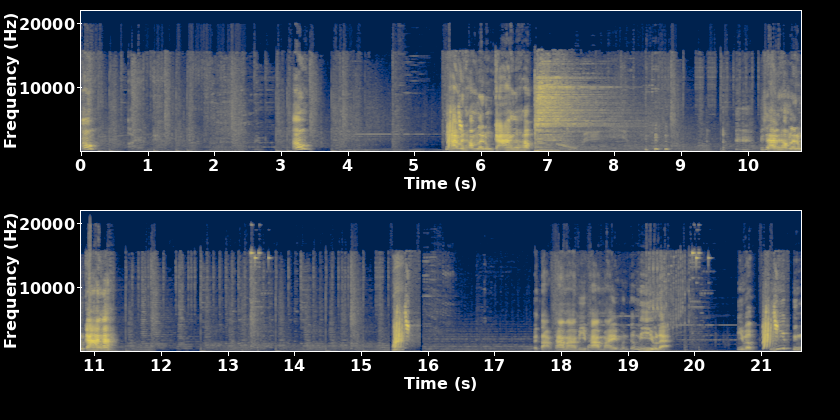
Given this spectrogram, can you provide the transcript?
เอ้า เอ้าพี่ชายไปทำอะไรตรงกลางอะครับ พี่ชายไปทำอะไรตรงกลางอะ ไปตากผ้ามามีภาพไหมมันก็มีอยู่แหละ มีแบบนิดหนึ่ง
